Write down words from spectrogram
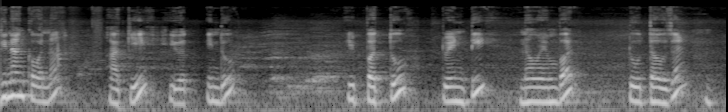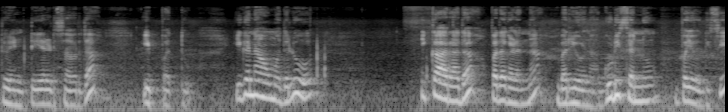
ದಿನಾಂಕವನ್ನು ಹಾಕಿ ಇವತ್ತು ಇಂದು ಇಪ್ಪತ್ತು twenty November two thousand twenty, ಎರಡು ಸಾವಿರದ ಇಪ್ಪತ್ತು. ಈಗ ನಾವು ಮೊದಲು ಇಕಾರದ ಪದಗಳನ್ನು ಬರೆಯೋಣ. ಗುಡಿಸನ್ನು ಉಪಯೋಗಿಸಿ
